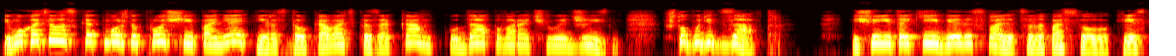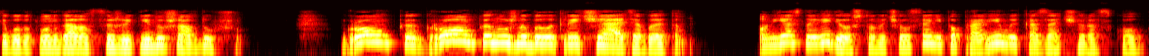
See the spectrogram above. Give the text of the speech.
Ему хотелось как можно проще и понятнее растолковать казакам, куда поворачивает жизнь, что будет завтра. Еще не такие беды свалятся на поселок, если будут мунгаловцы жить не душа в душу. Громко, громко нужно было кричать об этом. Он ясно видел, что начался непоправимый казачий раскол.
